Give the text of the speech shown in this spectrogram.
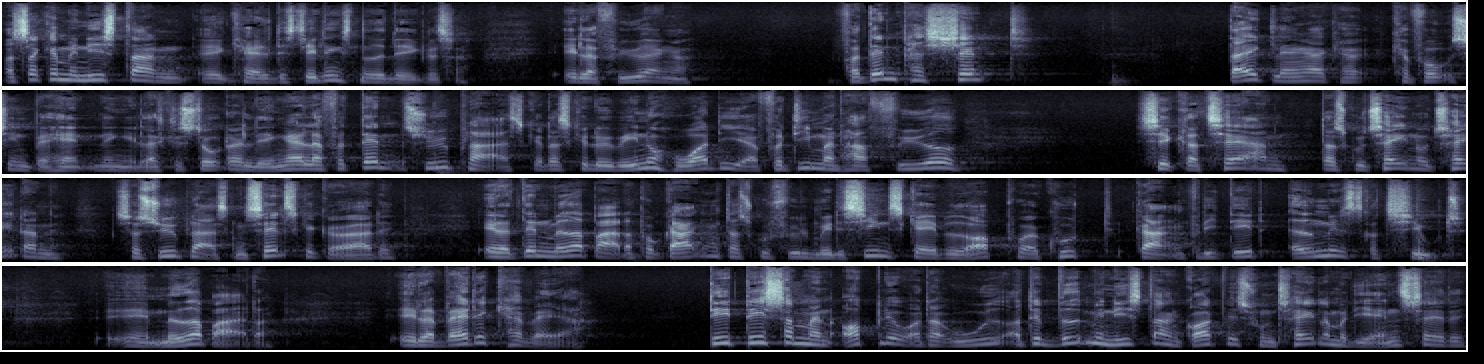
Og så kan ministeren øh, kalde det stillingsnedlæggelser eller fyringer. For den patient, der ikke længere kan, kan få sin behandling, eller skal stå der længere, eller for den sygeplejerske, der skal løbe endnu hurtigere, fordi man har fyret sekretæren, der skulle tage notaterne, så sygeplejersken selv skal gøre det, eller den medarbejder på gangen, der skulle fylde medicinskabet op på akutgangen, fordi det er et administrativt øh, medarbejder, eller hvad det kan være. Det er det, som man oplever derude, og det ved ministeren godt, hvis hun taler med de ansatte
